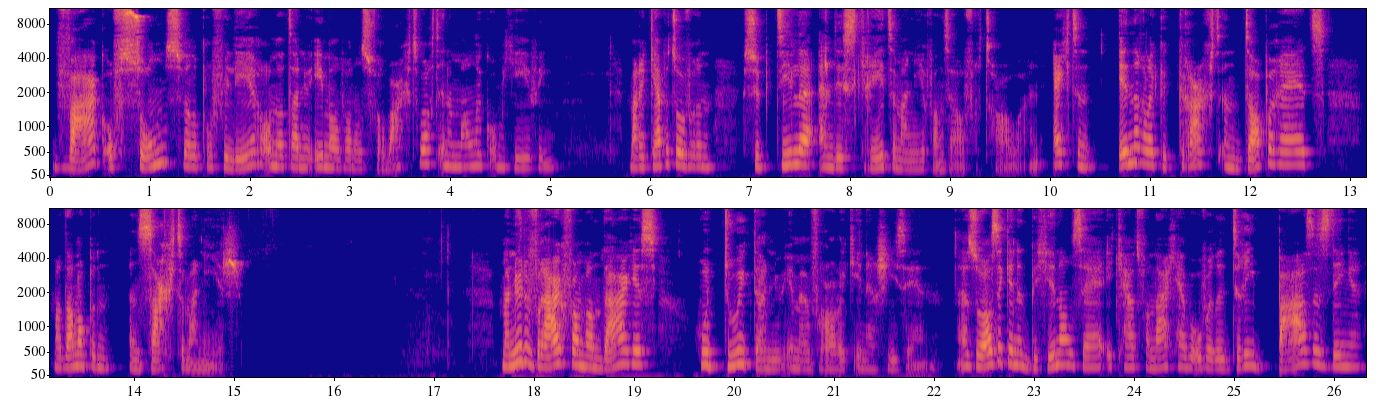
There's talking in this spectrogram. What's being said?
vaak of soms willen profileren, omdat dat nu eenmaal van ons verwacht wordt in een mannelijke omgeving. Maar ik heb het over een subtiele en discrete manier van zelfvertrouwen. Een echt een innerlijke kracht, een dapperheid, maar dan op een, een zachte manier. Maar nu de vraag van vandaag is: hoe doe ik dat nu in mijn vrouwelijke energie zijn? Zoals ik in het begin al zei, ik ga het vandaag hebben over de drie basisdingen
